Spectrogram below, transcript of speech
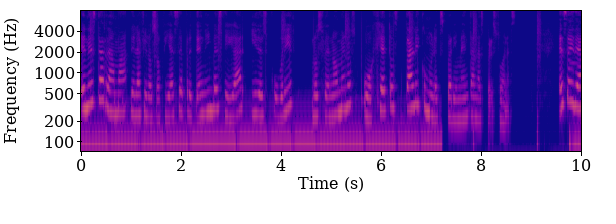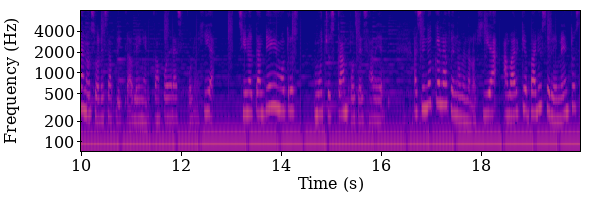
En esta rama de la filosofía se pretende investigar y descubrir los fenómenos u objetos tal y como lo experimentan las personas. Esta idea no solo es aplicable en el campo de la psicología, sino también en otros muchos campos del saber, haciendo que la fenomenología abarque varios elementos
